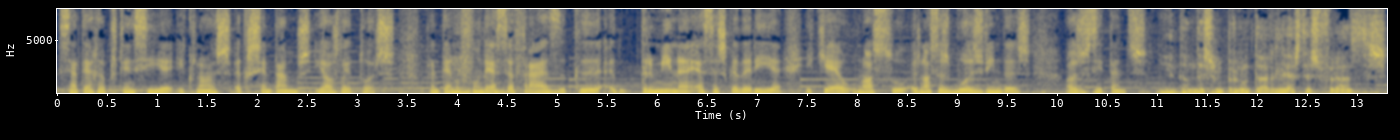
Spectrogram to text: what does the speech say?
se a terra pertencia e que nós acrescentamos e aos leitores. Portanto, é no fundo essa frase que termina essa escadaria e que é o nosso, as nossas boas-vindas aos visitantes. E então deixe-me perguntar-lhe, estas frases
